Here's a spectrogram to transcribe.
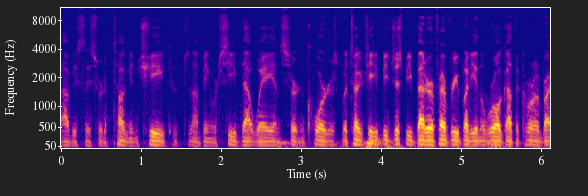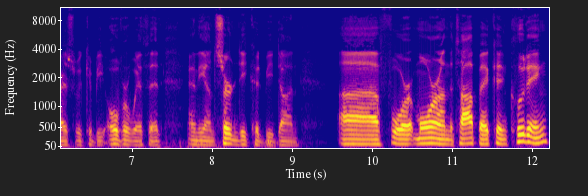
obviously sort of tongue-in-cheek, it's not being received that way in certain quarters, but tongue-in-cheek, it'd be, just be better if everybody in the world got the coronavirus, we could be over with it, and the uncertainty could be done. Uh, for more on the topic, including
